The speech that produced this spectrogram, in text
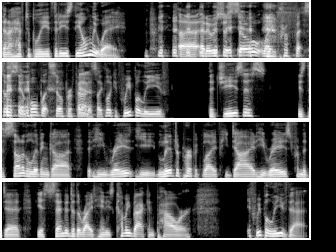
then I have to believe that he's the only way. Uh, and it was just so like prof- so simple but so profound. Yeah. It's like, look, if we believe that Jesus is the Son of the living God, that he raised, he lived a perfect life, he died, he raised from the dead, he ascended to the right hand, he's coming back in power. If we believe that,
